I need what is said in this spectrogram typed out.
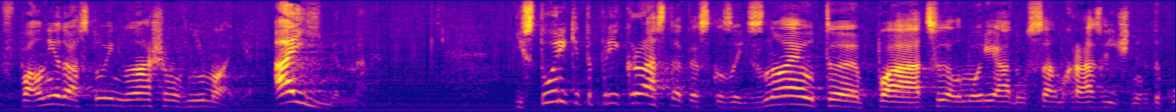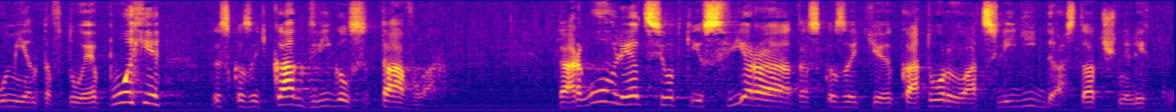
вполне достойный нашего внимания. А именно, историки-то прекрасно, так сказать, знают по целому ряду самых различных документов той эпохи, так сказать, как двигался товар. Торговля – это все-таки сфера, так сказать, которую отследить достаточно легко.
